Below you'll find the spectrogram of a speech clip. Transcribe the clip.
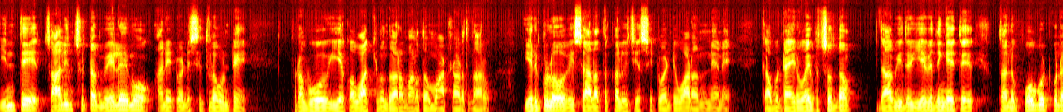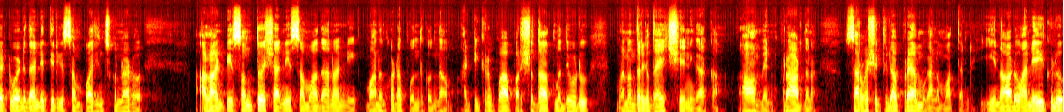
ఇంతే చాలించుట మేలేమో అనేటువంటి స్థితిలో ఉంటే ప్రభు ఈ యొక్క వాక్యం ద్వారా మనతో మాట్లాడుతున్నారు. ఎరుకులో విశాలత కలుగు చేసేటువంటి వాడను నేనే. కాబట్టి ఆయన వైపు చూద్దాం. దావీదు ఏ విధంగా అయితే తను పోగొట్టుకున్నటువంటి దాన్ని తిరిగి సంపాదించుకున్నాడో అలాంటి సంతోషాన్ని సమాధానాన్ని మనం కూడా పొందుకుందాం. అట్టి కృపా పరిశుధాత్మ దేవుడు మనందరికి దయచేయను గాక. ఆమెన్. ప్రార్థన. సర్వశక్తుల ప్రేమ గల మా ఈనాడు అనేకులు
